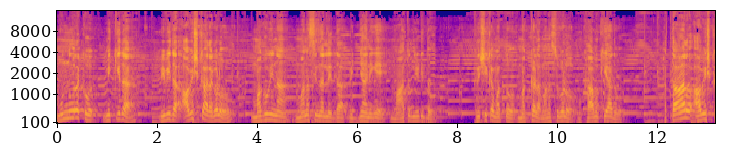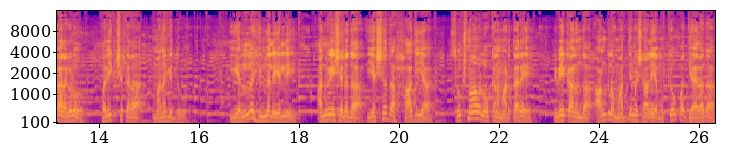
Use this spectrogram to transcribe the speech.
ಮುನ್ನೂರಕ್ಕೂ ಮಿಕ್ಕಿದ ವಿವಿಧ ಆವಿಷ್ಕಾರಗಳು ಮಗುವಿನ ಮನಸ್ಸಿನಲ್ಲಿದ್ದ ವಿಜ್ಞಾನಿಗೆ ಮಾತು ನೀಡಿದ್ದವು. ಕೃಷಿಕ ಮತ್ತು ಮಕ್ಕಳ ಮನಸ್ಸುಗಳು ಮುಖಾಮುಖಿಯಾದವು. ಹತ್ತಾರು ಆವಿಷ್ಕಾರಗಳು ಪರೀಕ್ಷಕರ ಮನಗೆದ್ದವು. ಈ ಎಲ್ಲ ಹಿನ್ನೆಲೆಯಲ್ಲಿ ಅನ್ವೇಷಣದ ಯಶದ ಹಾದಿಯ ಸೂಕ್ಷ್ಮಾವಲೋಕನ ಮಾಡ್ತಾರೆ ವಿವೇಕಾನಂದ ಆಂಗ್ಲ ಮಾಧ್ಯಮ ಶಾಲೆಯ ಮುಖ್ಯೋಪಾಧ್ಯಾಯರಾದ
